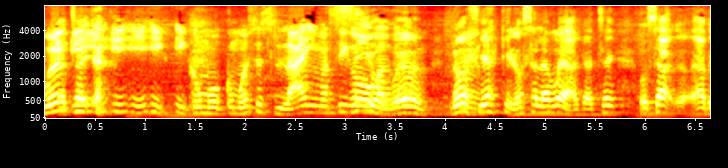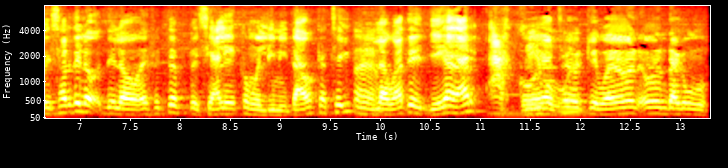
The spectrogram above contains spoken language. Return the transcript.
Bueno, y, ¿cachai? y, y, como, como ese slime así Sí, como... weón. No, Eh. sí, es asquerosa la weá, ¿cachai? O sea, a pesar de, lo- de los efectos especiales como limitados, ¿cachai? Eh. La weá te llega a dar asco, Sí, ¿cachai? weón. Porque, weón, onda como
